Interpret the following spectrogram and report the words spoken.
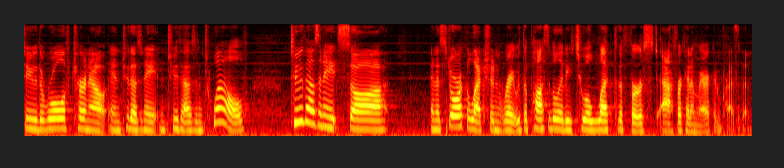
to the role of turnout in 2008 and 2012, 2008 saw an historic election, right, with the possibility to elect the first African American president.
